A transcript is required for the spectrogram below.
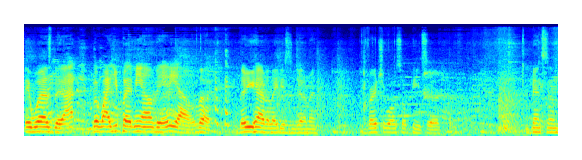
It was, but I, but why you put me on video? Look, there you have it, ladies and gentlemen. Virtuoso Pizza. Benson.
